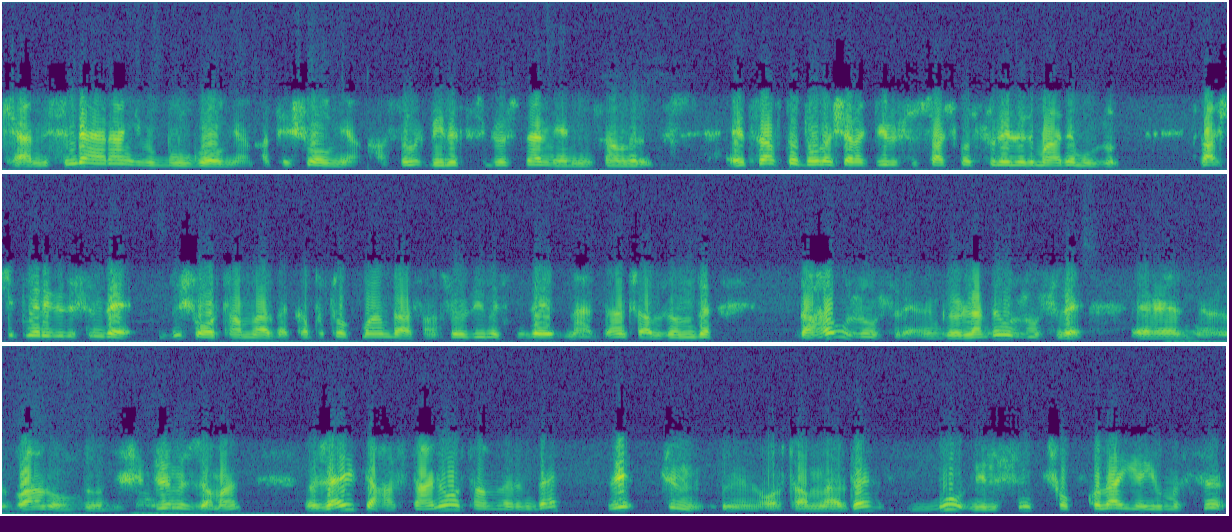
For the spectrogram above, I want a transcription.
kendisinde herhangi bir bulgu olmayan, ateşi olmayan, hastalık belirtisi göstermeyen insanların etrafta dolaşarak virüsü saçma süreleri madem uzun, saçtıkları virüsün de dış ortamlarda, kapı tokmağında, asansör düğmesinde, merdiven trabzanında daha uzun süre, yani görülenden uzun süre e, var olduğunu düşündüğümüz zaman özellikle hastane ortamlarında ve tüm e, ortamlarda bu virüsün çok kolay yayılması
